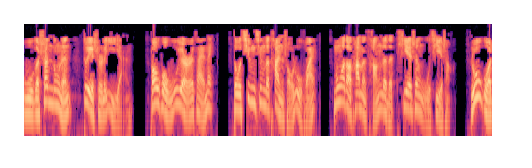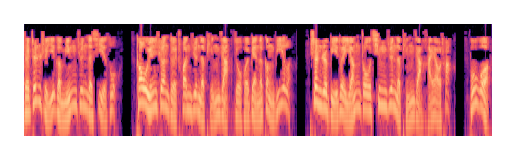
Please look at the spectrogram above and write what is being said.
五个山东人对视了一眼，包括吴月儿在内，都轻轻的探手入怀，摸到他们藏着的贴身武器上。如果这真是一个明军的细作，高云轩对川军的评价就会变得更低了，甚至比对扬州清军的评价还要差。不过，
